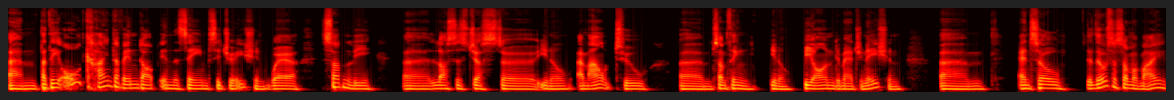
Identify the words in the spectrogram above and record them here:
Um, but they all kind of end up in the same situation where suddenly uh, losses just uh, you know amount to um, something you know beyond imagination. Um, and so th- those are some of my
